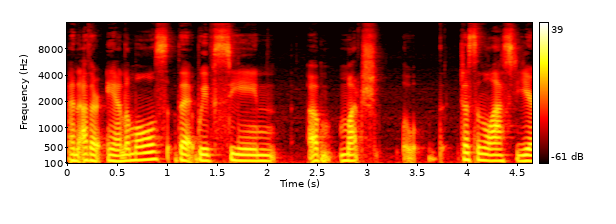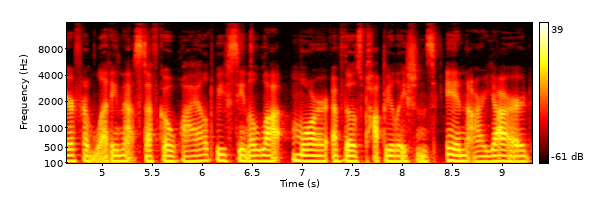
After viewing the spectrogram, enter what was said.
and other animals that we've seen a much just in the last year from letting that stuff go wild we've seen a lot more of those populations in our yard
